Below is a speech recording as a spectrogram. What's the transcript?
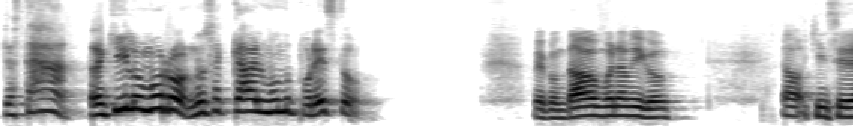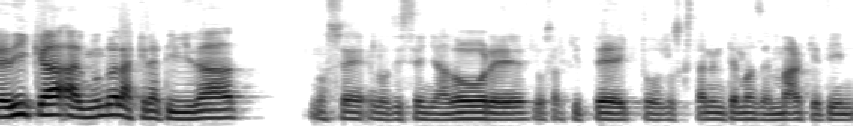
Ya está, tranquilo, morro, no se acaba el mundo por esto. Me contaba un buen amigo, quien se dedica al mundo de la creatividad, no sé, los diseñadores, los arquitectos, los que están en temas de marketing.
